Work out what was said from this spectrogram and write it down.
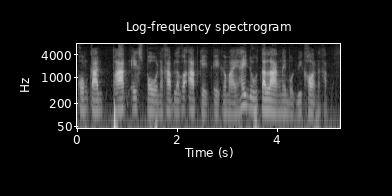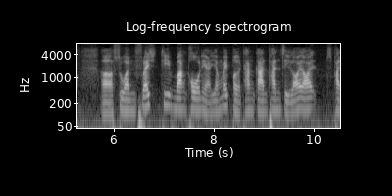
โครงการพาร์คเอ็กซ์โปนะครับ แล้วก็อัปเกรดเอกมัยให้ดูตารางในบทวิเคราะห์นะครับส่วน Fresh ที่บางโพเนี่ยยังไม่เปิดทางการพันสี่ร้อยร้อยพัน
